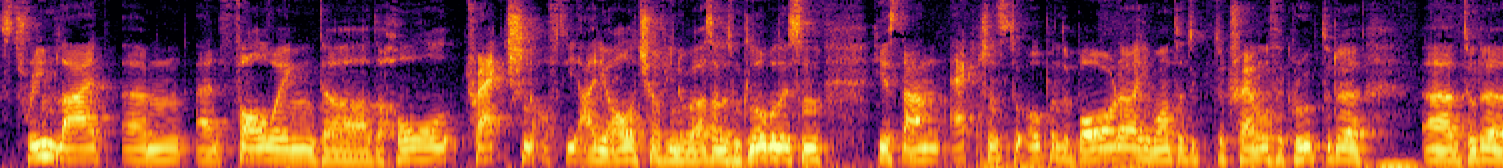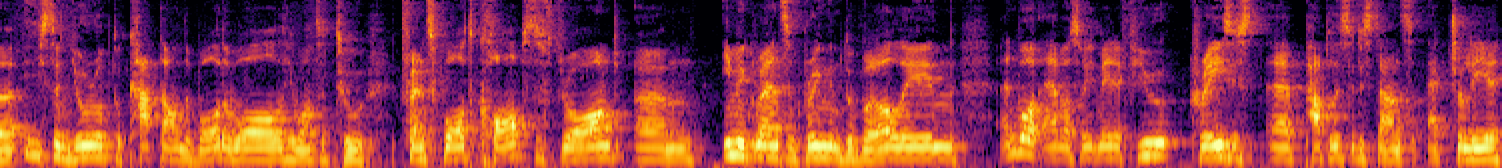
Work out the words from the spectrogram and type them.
streamlined um, and following the, the whole traction of the ideology of universalism, globalism. He has done actions to open the border. He wanted to, to travel with a group to the uh, to the Eastern Europe to cut down the border wall. He wanted to transport corpses of drowned um, immigrants and bring them to Berlin and whatever. So he made a few crazy uh, publicity stunts. Actually,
